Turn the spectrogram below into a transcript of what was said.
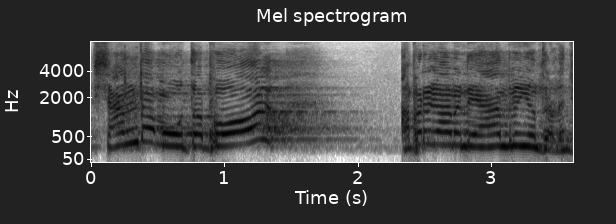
ശണ്ട മൂത്തപ്പോൾ അബ്രഹാമിന്റെ ആത്മീയം തെളിഞ്ഞു.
